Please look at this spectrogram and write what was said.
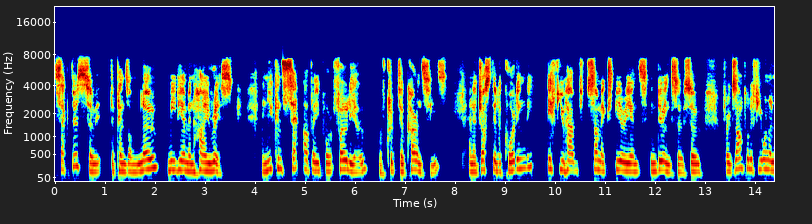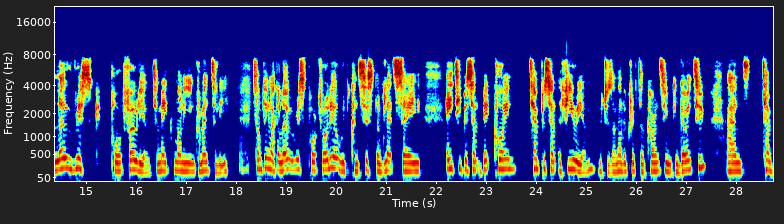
sectors. So it depends on low, medium, and high risk. And you can set up a portfolio of cryptocurrencies and adjust it accordingly if you have some experience in doing so. So, for example, if you want a low risk portfolio to make money incrementally, mm-hmm. something like a low risk portfolio would consist of, let's say, 80% Bitcoin, 10% Ethereum, which is another cryptocurrency we can go into, and 10%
